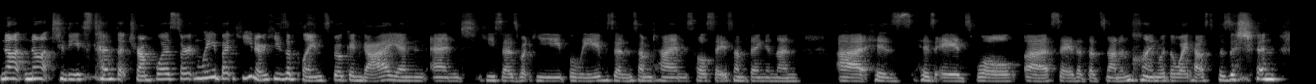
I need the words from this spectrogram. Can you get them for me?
not not to the extent that Trump was certainly, but he, you know he's a plain spoken guy and and he says what he believes and sometimes he'll say something and then uh, his his aides will uh, say that that's not in line with the White House position.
